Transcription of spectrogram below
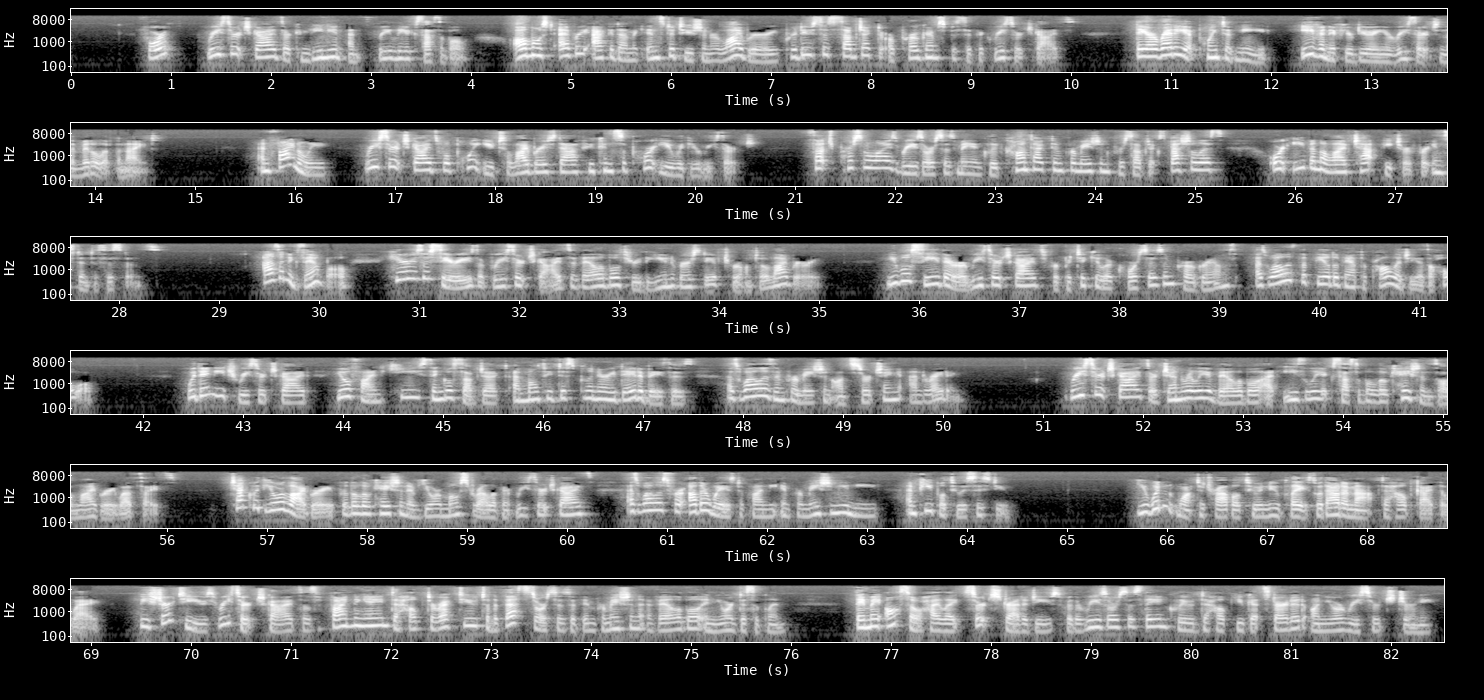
Fourth, research guides are convenient and freely accessible, Almost every academic institution or library produces subject or program specific research guides. They are ready at point of need, even if you're doing your research in the middle of the night. And finally, research guides will point you to library staff who can support you with your research. Such personalized resources may include contact information for subject specialists or even a live chat feature for instant assistance. As an example, here is a series of research guides available through the University of Toronto Library. You will see there are research guides for particular courses and programs, as well as the field of anthropology as a whole. Within each research guide, you'll find key single subject and multidisciplinary databases, as well as information on searching and writing. Research guides are generally available at easily accessible locations on library websites. Check with your library for the location of your most relevant research guides as well as for other ways to find the information you need and people to assist you. You wouldn't want to travel to a new place without a map to help guide the way. Be sure to use research guides as a finding aid to help direct you to the best sources of information available in your discipline. They may also highlight search strategies for the resources they include to help you get started on your research journey.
